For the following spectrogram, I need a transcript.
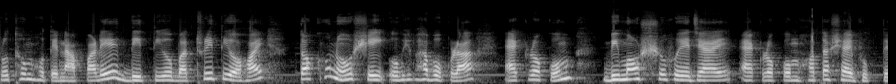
প্রথম হতে না পারে, দ্বিতীয় বা তৃতীয় হয় তখনও সেই অভিভাবকরা একরকম বিমর্ষ হয়ে যায়, একরকম হতাশায় ভুগতে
